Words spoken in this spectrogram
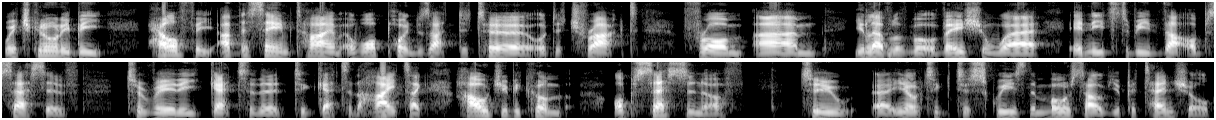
which can only be healthy. At the same time, at what point does that deter or detract from um, your level of motivation where it needs to be that obsessive to really get to the to get to the heights? Like, how do you become obsessed enough to uh, you know to, to squeeze the most out of your potential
